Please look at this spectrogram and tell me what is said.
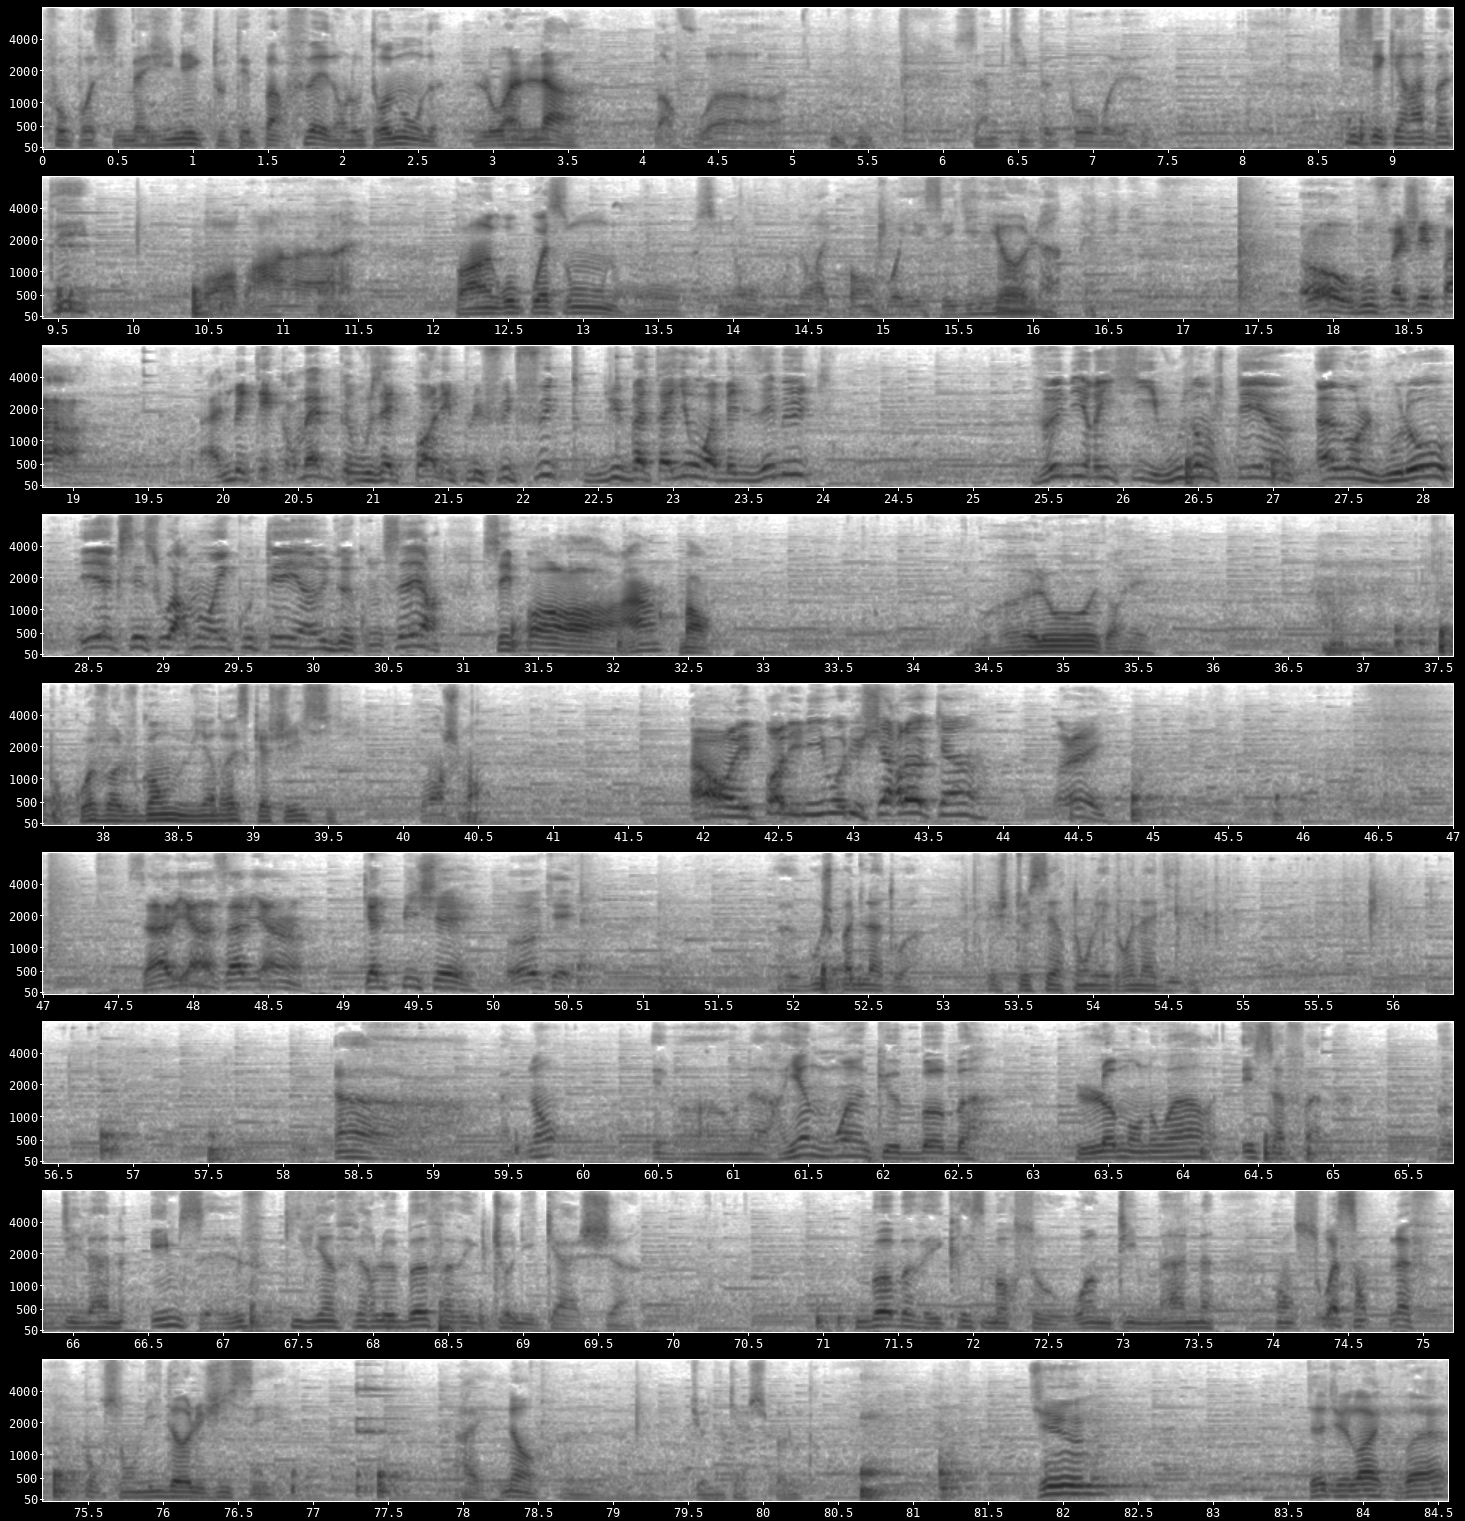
Faut pas s'imaginer que tout est parfait dans l'autre monde. Loin de là. Parfois, c'est un petit peu pour eux. Qui s'est carapaté Oh bah, pas un gros poisson, non. Sinon, on n'aurait pas envoyé ces guignols. oh, vous fâchez pas. Admettez quand même que vous n'êtes pas les plus fut-fut du bataillon à Belzébuth. Venir ici, vous en jeter un avant le boulot et accessoirement écouter un ou deux concerts, c'est pas. Hein Bon. l'autre. Pourquoi Wolfgang viendrait se cacher ici? Franchement. Ah, on n'est pas du niveau du Sherlock, hein Ouais. Ça vient, ça vient. Quatre pichets. Ok. Euh, bouge pas de là, toi. Et je te sers ton lait grenadine. Ah, maintenant, eh ben, on n'a rien de moins que Bob, l'homme en noir et sa femme. Bob Dylan himself qui vient faire le bœuf avec Johnny Cash. Bob avait écrit ce morceau Wanted Man en 69 pour son idole JC. Ah, non, euh, Johnny Cash, pas l'autre. June, did you like that?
